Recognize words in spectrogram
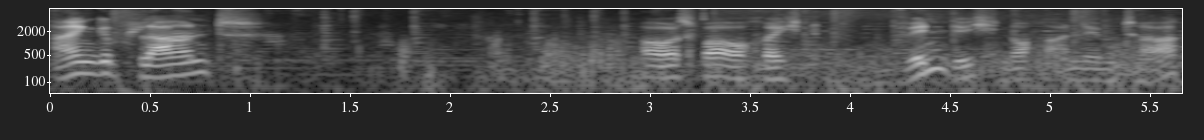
eingeplant. Aber es war auch recht windig noch an dem Tag.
